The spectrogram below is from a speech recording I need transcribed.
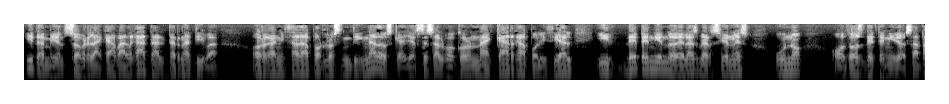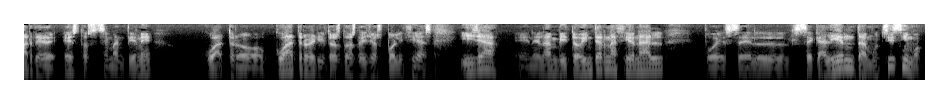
y también sobre la cabalgata alternativa organizada por los indignados, que ayer se salvó con una carga policial y, dependiendo de las versiones, uno o dos detenidos. Aparte de esto, si se mantiene cuatro, cuatro heridos, dos de ellos policías. Y ya en el ámbito internacional, pues el, se calienta muchísimo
